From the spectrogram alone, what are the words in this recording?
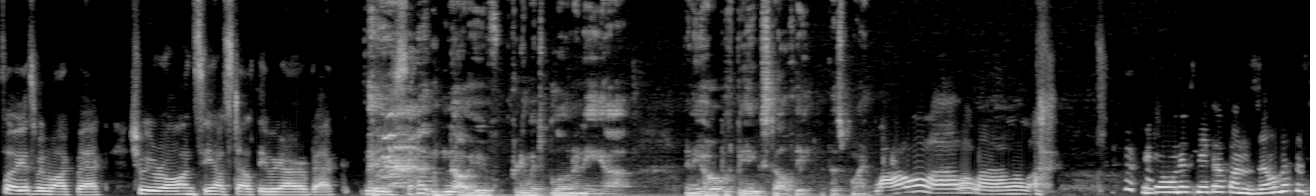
so I guess we walk back. Should we roll and see how stealthy we are back? no, you've pretty much blown any uh, any hope of being stealthy at this point. La la la la la la. You don't want to sneak up on Xilmys?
